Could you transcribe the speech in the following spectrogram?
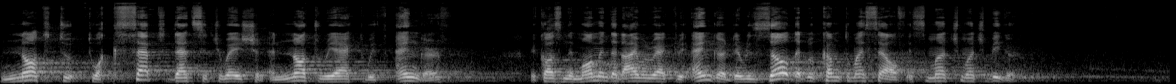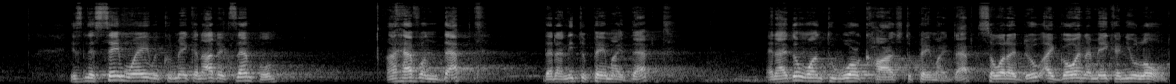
not to, to accept that situation and not react with anger, because in the moment that I will react with anger, the result that will come to myself is much, much bigger. It's in the same way we could make another example. I have one debt that I need to pay my debt, and I don't want to work hard to pay my debt. So what I do, I go and I make a new loan.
